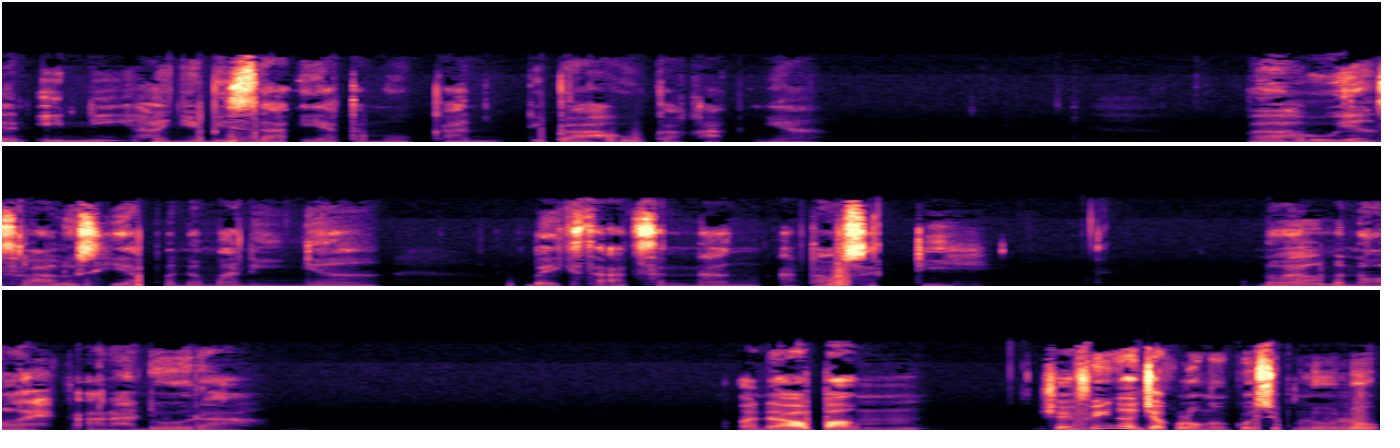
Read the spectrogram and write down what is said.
dan ini hanya bisa ia temukan di bahu kakaknya. Bahu yang selalu siap menemaninya, baik saat senang atau sedih. Noel menoleh ke arah Dora. Ada apa, hmm? Chevy ngajak lo ngegosip melulu.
